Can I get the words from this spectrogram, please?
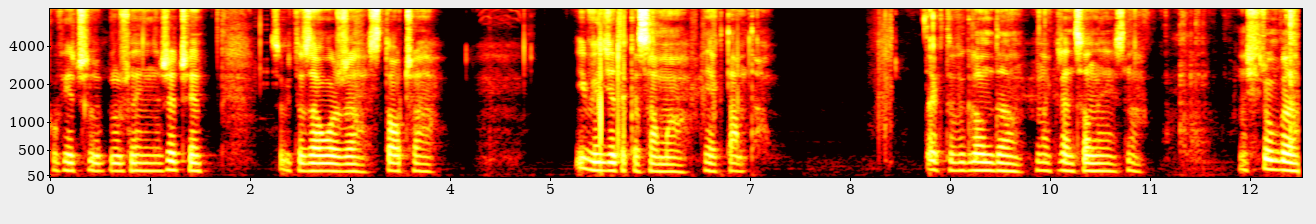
powietrze lub różne inne rzeczy. Sobie to założę, stoczę i wyjdzie taka sama jak tamta. Tak to wygląda. Nakręcony jest na, na śrubę.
